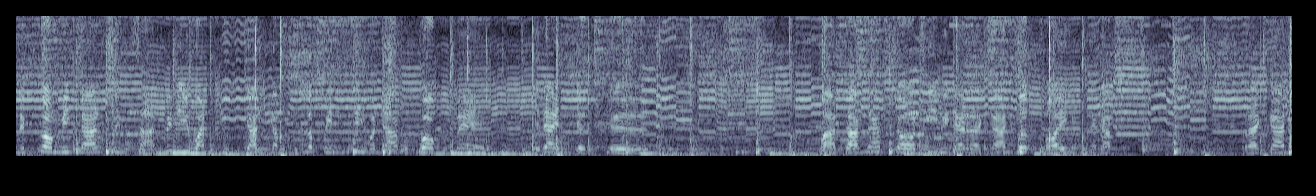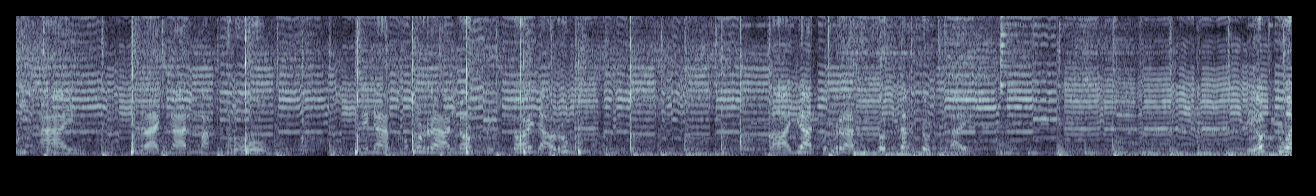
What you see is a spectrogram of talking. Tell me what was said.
และก็มีการสื่อสารไม่มีวันหยุดยั้งกับศิลปินที่บรรดาคุณพ่อคุณแม่ จะได้เจอเจอ ผ่านทางหน้าจอทีวีในรายการเบิร์กพอยต์นะครับ รายการดีไอรายการหม่ำโชว์ในนามของราน้องกลิ่นน้อยดาวรุ่งทายาทของราธิตนทดดชัยเดี๋ยวตัว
